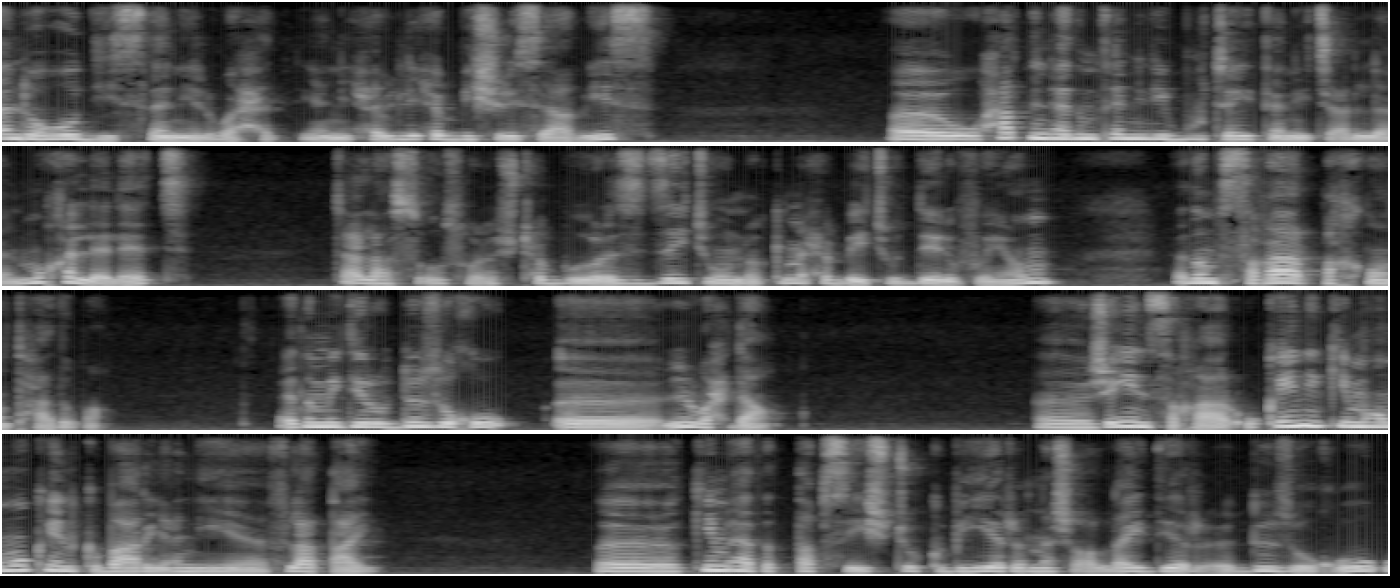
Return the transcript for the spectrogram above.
un euro dix ثاني الواحد يعني اللي يحب يشري service. وحاطين هذوم ثاني les bouteilles ثاني تاع المخللات تاع la sauce ولا تحبوا ولا زيت زيتون كما حبيتو ديروا فيهم. هذوم صغار par contre هذوما هذوم يديروا deux euros آه الوحده آه جايين صغار وكاينين كيما هما وكاين كبار يعني في la taille آه كيما هذا الطبسي شتو كبير ما شاء الله يدير deux euros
